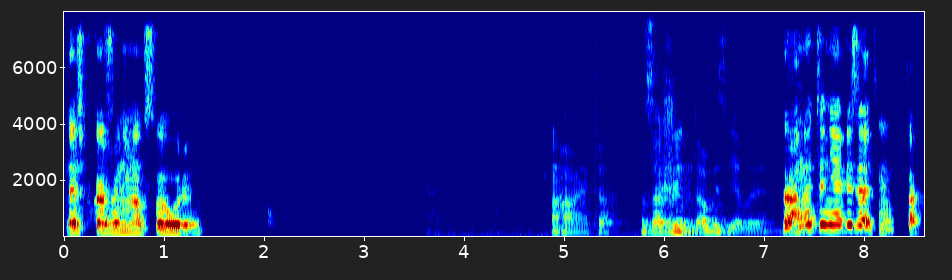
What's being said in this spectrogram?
Давайте покажу немного свой уровень. Ага, это зажим, да, вы сделали? Да, но это не обязательно так.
